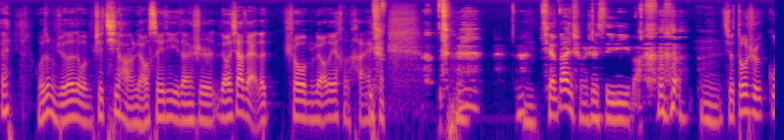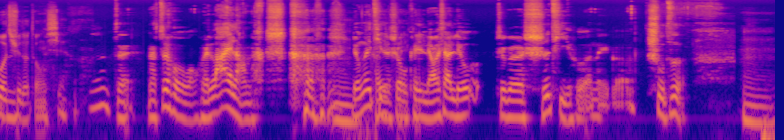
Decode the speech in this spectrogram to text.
哎，我怎么觉得我们这期好像聊 CD，但是聊下载的时候我们聊的也很嗨，前半程是 CD 吧？嗯，就都是过去的东西。嗯，对。那最后往回拉一拉嘛，嗯流媒体的时候可以聊一下流这个实体和那个数字。嗯，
